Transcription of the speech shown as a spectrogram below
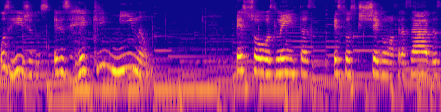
os rígidos, eles recriminam pessoas lentas, pessoas que chegam atrasadas,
